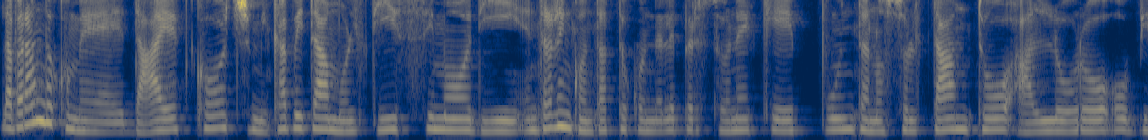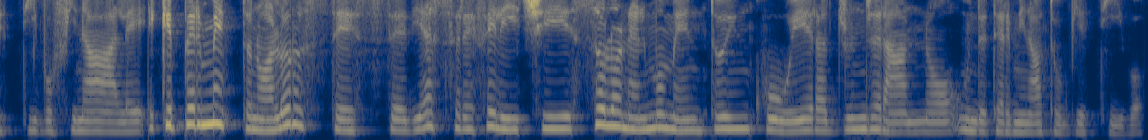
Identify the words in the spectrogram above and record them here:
Lavorando come diet coach mi capita moltissimo di entrare in contatto con delle persone che puntano soltanto al loro obiettivo finale e che permettono a loro stesse di essere felici solo nel momento in cui raggiungeranno un determinato obiettivo.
